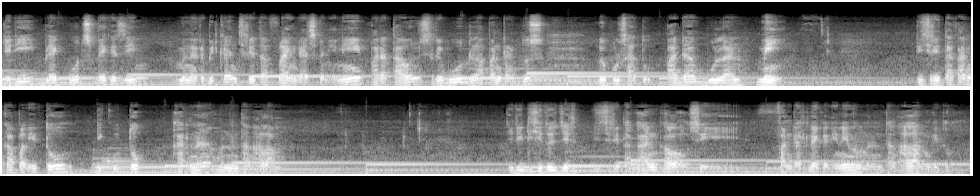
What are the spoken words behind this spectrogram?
Jadi Blackwoods Magazine menerbitkan cerita Flying Dutchman ini pada tahun 1821 pada bulan Mei diceritakan kapal itu dikutuk karena menentang alam. Jadi di situ diceritakan kalau si Van der Decken ini memang menentang alam gitu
